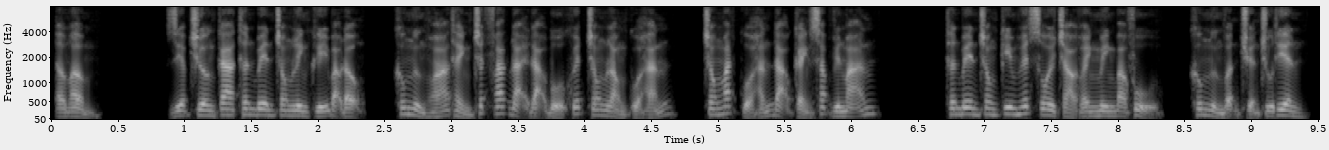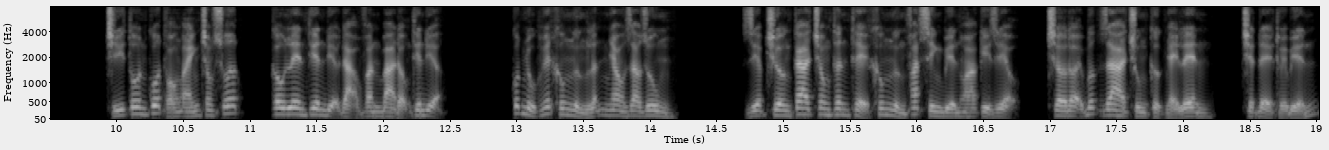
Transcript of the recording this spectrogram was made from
Ầm ầm. Diệp trường ca thân bên trong linh khí bạo động, không ngừng hóa thành chất phác đại đạo bổ khuyết trong lòng của hắn, trong mắt của hắn đạo cảnh sắp viên mãn thân bên trong kim huyết sôi trào hoanh minh bao phủ, không ngừng vận chuyển chu thiên. Trí tôn cốt phóng ánh trong suốt, câu lên thiên địa đạo văn ba động thiên địa. Cốt nhục huyết không ngừng lẫn nhau giao dung. Diệp trường ca trong thân thể không ngừng phát sinh biến hóa kỳ diệu, chờ đợi bước ra trung cực nhảy lên, triệt để thuế biến.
